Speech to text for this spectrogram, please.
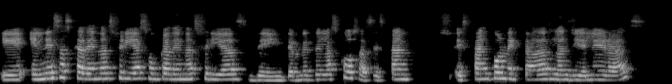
eh, en esas cadenas frías son cadenas frías de Internet de las Cosas. Están, están conectadas las hieleras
